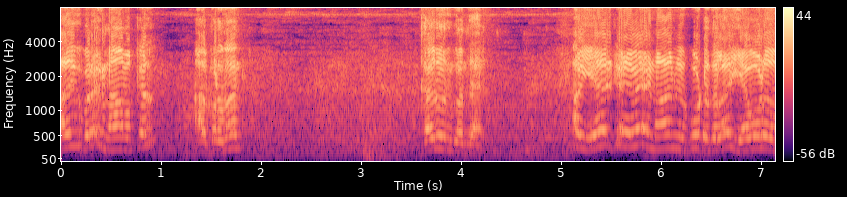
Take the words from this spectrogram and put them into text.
அதுக்கு பிறகு நாமக்கல் அப்புறம் தான் கரூருக்கு வந்தார். ஏற்கனவே நான்கு கூட்டத்தில் எவ்வளவு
